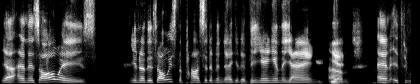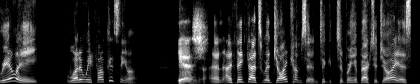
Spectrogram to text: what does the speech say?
yeah and there's always you know there's always the positive and negative the yin and the yang um, yeah. and it's really what are we focusing on yes you know? and i think that's where joy comes in to to bring it back to joy is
